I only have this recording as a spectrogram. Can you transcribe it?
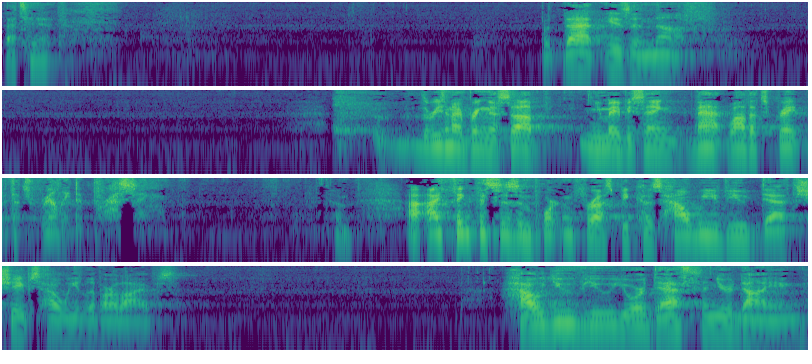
That's it. But that is enough. The reason I bring this up, you may be saying, Matt, wow, that's great, but that's really depressing. Um, I think this is important for us because how we view death shapes how we live our lives. How you view your death and your dying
